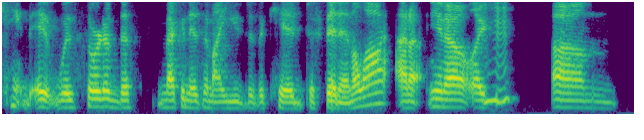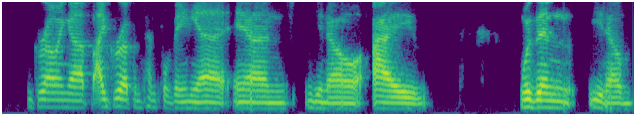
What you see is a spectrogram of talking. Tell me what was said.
came. It was sort of this mechanism I used as a kid to fit in a lot. I don't, you know, like. Mm-hmm. Um, growing up, I grew up in Pennsylvania and, you know, I was in, you know,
